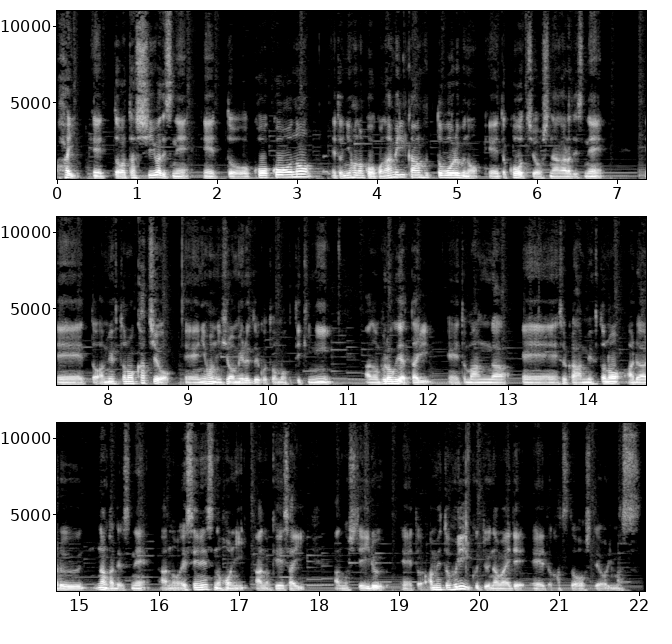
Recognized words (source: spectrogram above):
はい。えっと、私はですね、えっと、高校の、えっと、日本の高校のアメリカンフットボール部の、えっと、コーチをしながらですね、えっと、アメフトの価値を、えー日本に広めるということを目的に、あの、ブログであったり、えっと、漫画、えーそれからアメフトのあるあるなんかですね、あの、SNS の方に、あの、掲載、あの、している、えっと、アメフトフリークという名前で、えっと、活動をしております。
